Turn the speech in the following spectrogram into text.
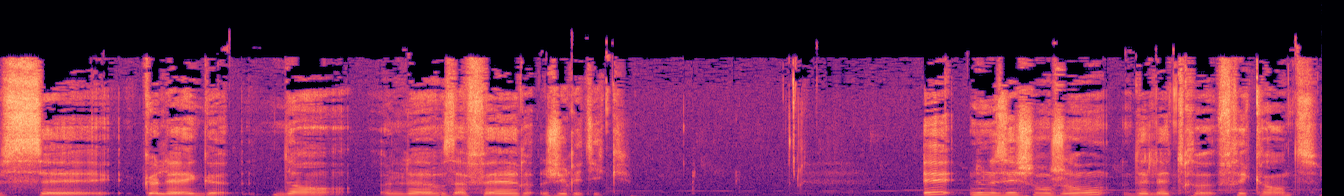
ses collègues dans leurs affaires juridiques. Et nous nous échangeons des lettres fréquentes.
